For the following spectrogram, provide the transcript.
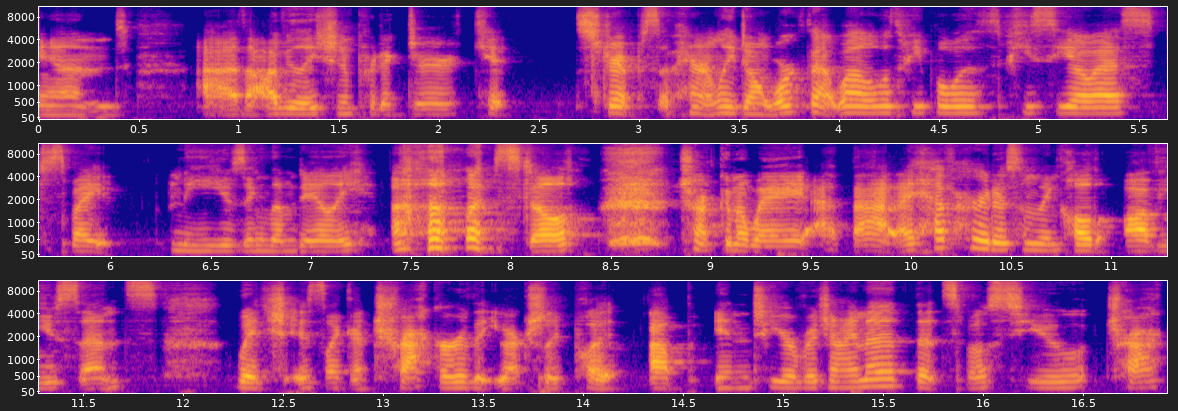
and uh, the ovulation predictor kit strips apparently don't work that well with people with PCOS, despite me using them daily. I'm still trucking away at that. I have heard of something called OvuSense, which is like a tracker that you actually put up into your vagina that's supposed to track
